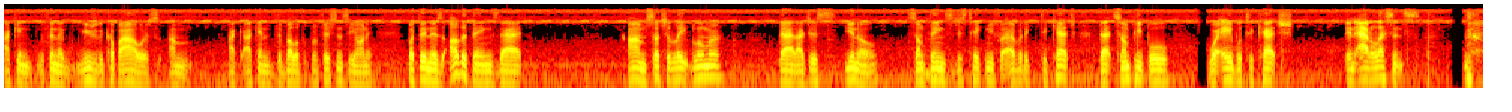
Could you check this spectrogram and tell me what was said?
I can within a usually a couple hours I'm I, I can develop a proficiency on it. But then there's other things that I'm such a late bloomer that I just you know some things just take me forever to, to catch that some people were able to catch in adolescence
